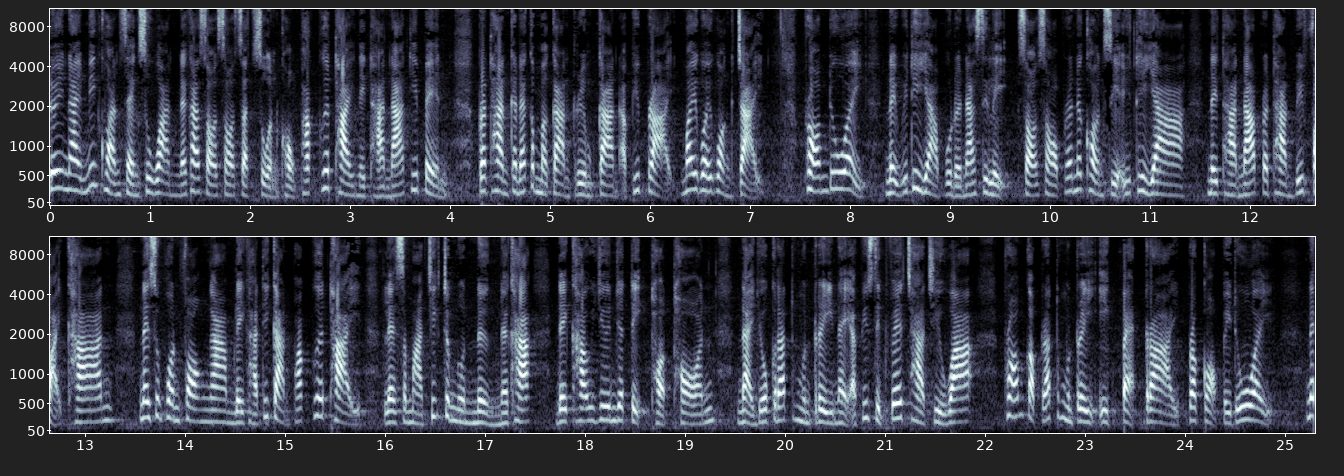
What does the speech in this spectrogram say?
โดยนายมิ่งขวัญแสงสุวรรณนะคะสสสัดส่วนของพรรคเพื่อไทยในฐานะที่เป็น ประธานคณะกรรมการเตรียมการอภิปรายไม่ไว้วางใจ พร้อมด้วยในวิทยาบุรณศิริสสพระนครศรีอยุธยา ในฐานะประธานวิฝ่ายค้าน ในสุพลฟองงามเลขาธิการพรรคเพื่อไทย และสมาชิกจำนวนหนึ่งนะคะ ได้เข้ายื่นยติถอดถอน นายกรัฐมนตรีในอภิสิทธิ์เวชชาชีวะ พร้อมกับรัฐมนตรีอีก 8 รายประกอบไปด้วย ใน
